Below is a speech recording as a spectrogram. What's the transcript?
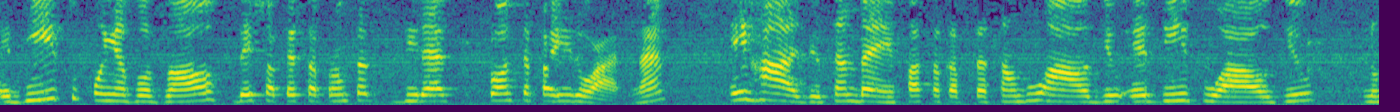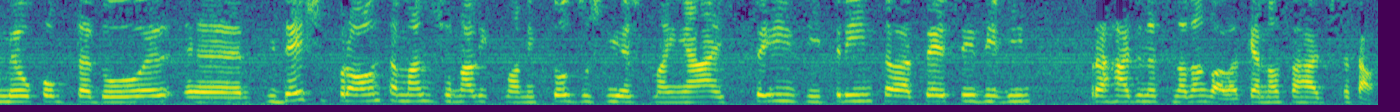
edito, ponho a voz off, deixo a peça pronta, direto, pronta para ir ao ar, né? Em rádio também faço a captação do áudio, edito o áudio no meu computador eh, e deixo pronta, mando o Jornal Econômico todos os dias de manhã, às 6h30 até 6h20 para a Rádio Nacional de Angola, que é a nossa rádio estatal.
